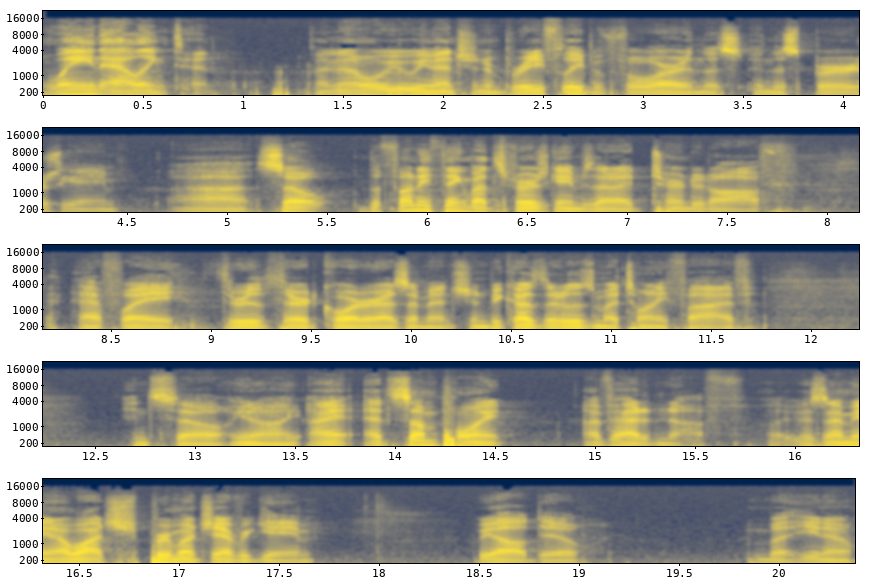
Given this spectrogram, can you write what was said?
Wayne Ellington. I know we, we mentioned it briefly before in this in the Spurs game. Uh, so the funny thing about the Spurs game is that I turned it off halfway through the third quarter, as I mentioned, because they're losing by 25. And so, you know, I, I at some point I've had enough because I mean I watch pretty much every game. We all do, but you know,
